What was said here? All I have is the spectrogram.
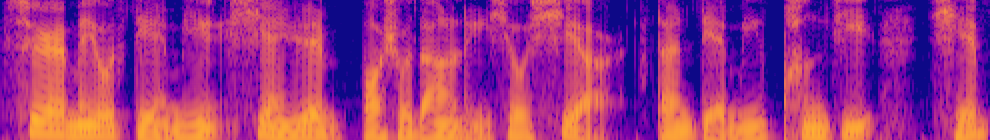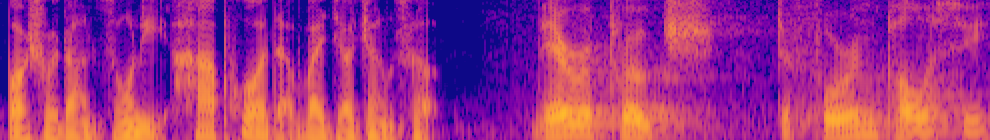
虽然没有点名现任保守党领袖谢尔，但点名抨击前保守党总理哈珀的外交政策。Their approach to foreign policy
